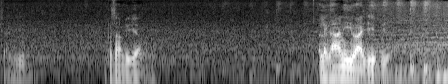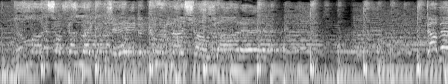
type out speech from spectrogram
ရှာကြီးပတ်စံပေးရပါမယ်အလကားနီးပါရေးပြီးလမ်းမတစ်ချောက်ကလိုက်ချေတခုလမ်းလျှောက်လာတယ်ဒါပဲ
